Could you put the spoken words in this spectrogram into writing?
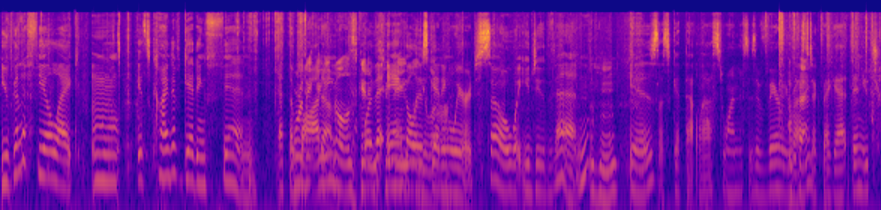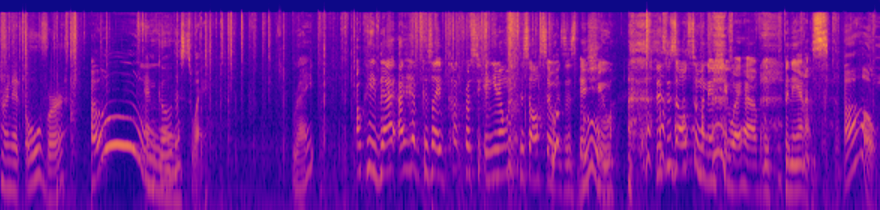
You're going to feel like mm, it's kind of getting thin at the Or the bottom, angle is or the angle is getting weird. So what you do then is, let's get that last one. This is a very. Okay. rustic baguette. Then you turn it over oh. and go this way. Right? Okay, that I have because I've cut crusty, and you know what? This also is this issue. This is also an issue I have with bananas. Oh.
